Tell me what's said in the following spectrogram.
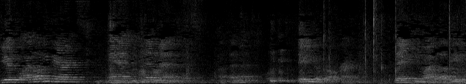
Beautiful. I love you, parents. And 10 minutes. A 10 minutes? There you go, girlfriend. Thank you, my lovies.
